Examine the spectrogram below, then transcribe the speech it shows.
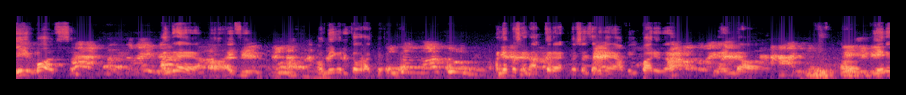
ದಿ ಬಾಸ್ ಅಂದ್ರೆ ಐ ಫೀಲ್ ಅವ್ರು ಬೇಗ ರಿಕವರ್ ಆಗ್ಬೇಕಂತ ಹಂಡ್ರೆಡ್ ಪರ್ಸೆಂಟ್ ಆಗ್ತಾರೆ. ದರ್ಶನ್ ಸರ್ಗೆ ಆ ಬಿಲ್ ಪಾರ್ ಇದೆ. ಅಂಡ್ ಏನೇ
